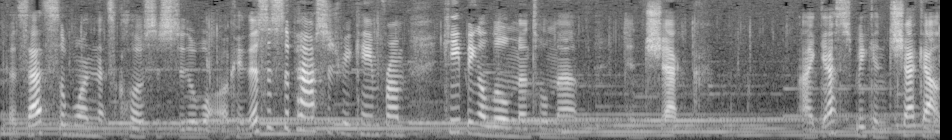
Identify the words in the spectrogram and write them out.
Because that's the one that's closest to the wall. Okay, this is the passage we came from. Keeping a little mental map in check. I guess we can check out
